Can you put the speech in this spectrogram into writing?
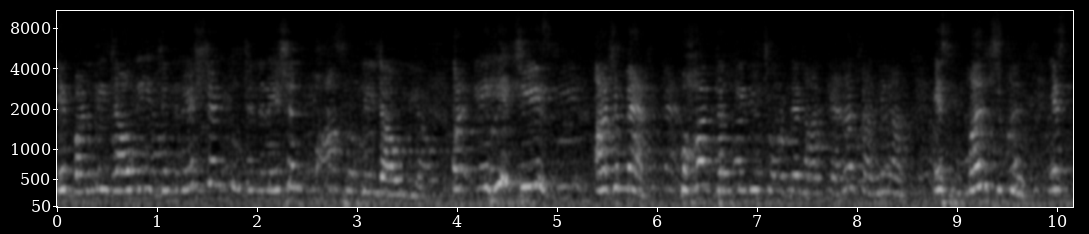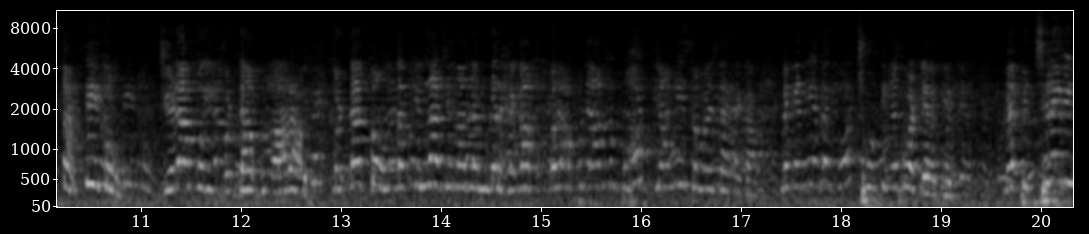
ਇਹ ਬਣਦੀ ਜਾਊਗੀ ਜਨਰੇਸ਼ਨ ਟੂ ਜਨਰੇਸ਼ਨ ਪਾਸ ਹੁੰਦੀ ਜਾਊਗੀ। ਔਰ ਇਹੀ ਚੀਜ਼ ਅੱਜ ਮੈਂ ਬਹੁਤ ਗੰਗੀ ਦੀ ਚੋਟ ਦੇ ਨਾਲ ਕਹਿਣਾ ਚਾਹੁੰਦੀ ਹਾਂ। ਇਸ ਮੰਚ ਤੋਂ, ਇਸ ਧਰਤੀ ਤੋਂ ਜਿਹੜਾ ਕੋਈ ਵੱਡਾ ਬੁਲਾਰਾ, ਵੱਡਾ ਧੋਣ ਦਾ ਕਿੰਨਾ ਜਿਨ੍ਹਾਂ ਦੇ ਅੰਦਰ ਹੈਗਾ, ਔਰ ਆਪਣੇ ਆਪ ਨੂੰ ਬਹੁਤ ਗਿਆਨੀ ਸਮਝਦਾ ਹੈਗਾ। ਮੈਂ ਕਹਿੰਦੀ ਹਾਂ ਬਹੁਤ ਛੋਟੀਆਂ ਤੁਹਾਡੇ ਅੱਗੇ, ਮੈਂ ਪਿੱਛੇ ਵੀ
